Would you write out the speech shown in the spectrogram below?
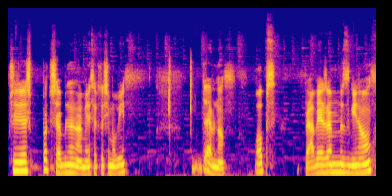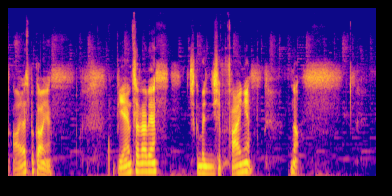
Przecież potrzebne nam jest, jak to się mówi, drewno. Ops, prawie żem zginął, ale spokojnie. Wiem, co robię. Wszystko będzie dzisiaj fajnie. No.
